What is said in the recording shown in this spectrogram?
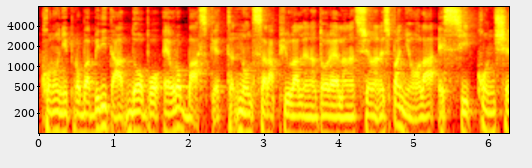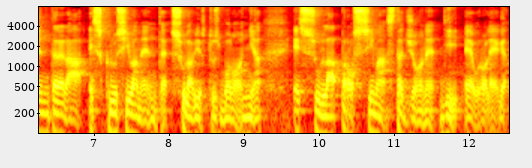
con ogni probabilità dopo Eurobasket non sarà più l'allenatore della nazionale spagnola e si concentrerà esclusivamente sulla Virtus Bologna e sulla prossima stagione di Eurolega.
